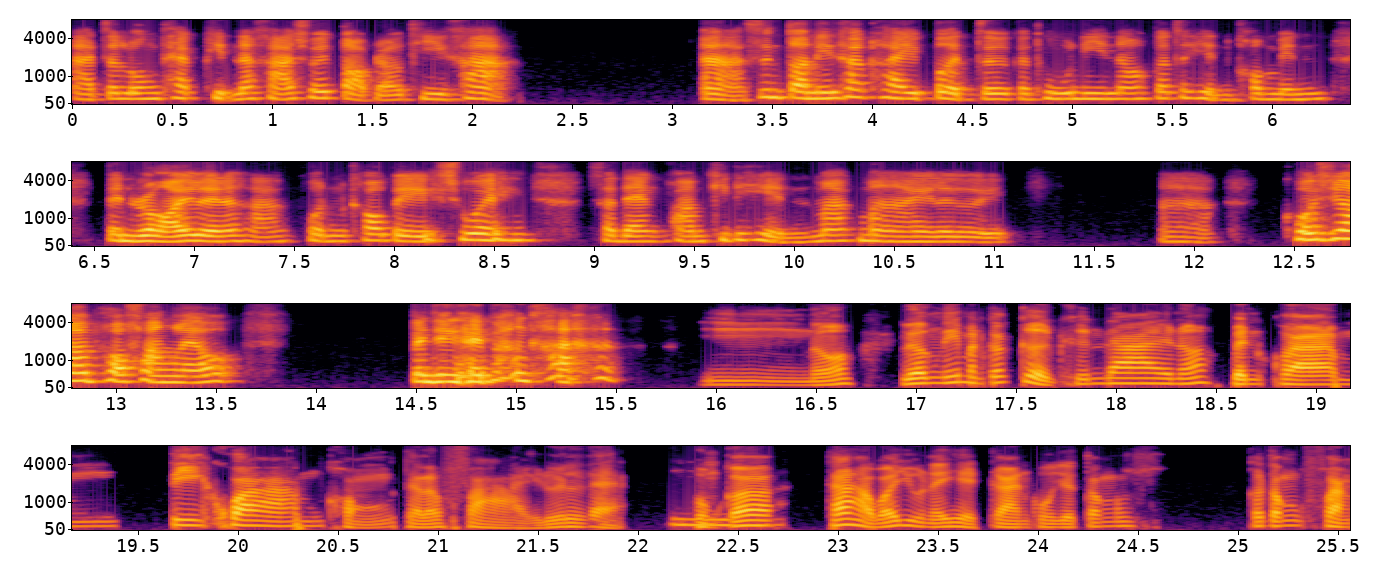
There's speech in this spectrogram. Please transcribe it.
อาจจะลงแท็กผิดนะคะ ช่วยตอบเราทีค่ะ อ่า ซึ่งตอนนี้ถ้าใครเปิดเจอกระทู้นี้เนาะก็จะเห็นคอมเมนต์เป็น100เลยนะคะ คนเข้าไปช่วยแสดงความคิดเห็นมากมายเลย อ่า โคชยอดพอฟังแล้ว เป็นยังไงบ้างคะ?อืมเนาะเรื่องนี้มันก็เกิดขึ้นได้เนาะเป็นความตีความของแต่ละฝ่ายด้วยแหละ อืผมก็มถ้าหากว่าอยู่ในเหตุการณ์คงจะต้องก็ต้องฟัง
